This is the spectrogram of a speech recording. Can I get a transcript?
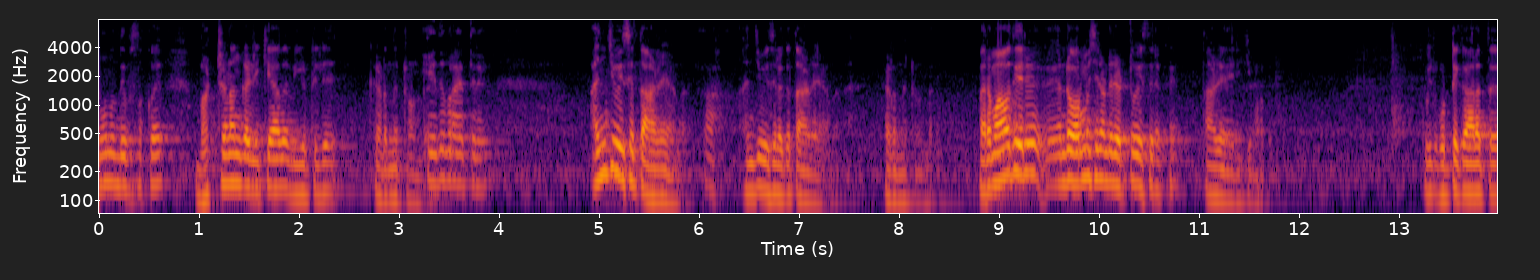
മൂന്ന് ദിവസമൊക്കെ ഭക്ഷണം കഴിക്കാതെ വീട്ടിൽ കിടന്നിട്ടുണ്ട്. ഏത് പ്രായത്തിൽ അഞ്ച് വയസ്സിൽ താഴെയാണ്. അഞ്ച് വയസ്സിലൊക്കെ താഴെയാണ് കിടന്നിട്ടുണ്ട്. പരമാവധി ഒരു എന്റെ ഓർമ്മ ശരിയാണ്ട് ഒരു എട്ട് വയസ്സിലൊക്കെ താഴെയായിരിക്കും അത്. കുട്ടിക്കാലത്ത്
